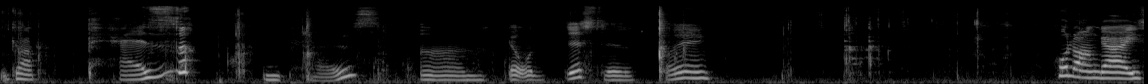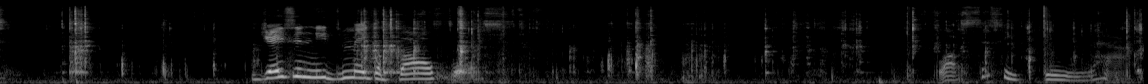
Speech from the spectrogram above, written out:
we got Pez. Ooh, Pez. Um, that what this is playing. Hold on, guys. Jason needs to make a ball first. While Sissy's doing that.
